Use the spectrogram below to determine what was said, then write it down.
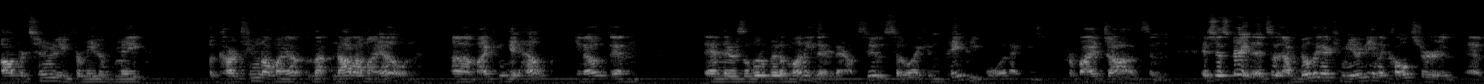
opportunity for me to make a cartoon on my own, not, not on my own. Um, I can get help, you know, and and there's a little bit of money there now too, so I can pay people and I can provide jobs, and it's just great. It's I'm building a community and a culture, and, and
